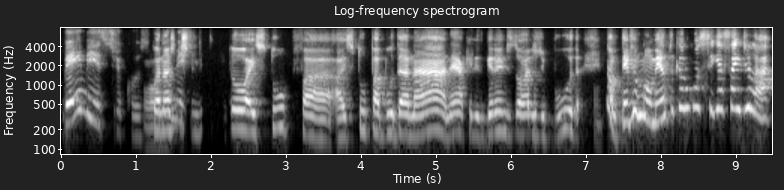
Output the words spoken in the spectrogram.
bem místicos. Quando a gente visitou a estupa, a estupa Budaná, né? Aqueles grandes olhos de Buda. Não, teve um momento que eu não conseguia sair de lá.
